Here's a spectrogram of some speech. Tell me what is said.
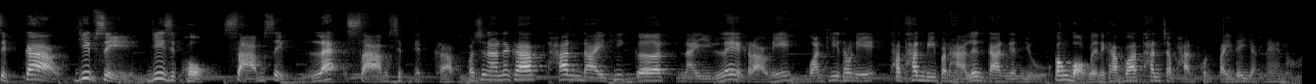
19 24 26 30 และ 31 ครับ เพราะฉะนั้นนะครับท่านใดที่เกิดในเลขเหล่านี้ วันที่เท่านี้ถ้าท่านมีปัญหาเรื่องการเงินอยู่ ต้องบอกเลยนะครับว่าท่านจะผ่านพ้นไปได้อย่างแน่นอน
